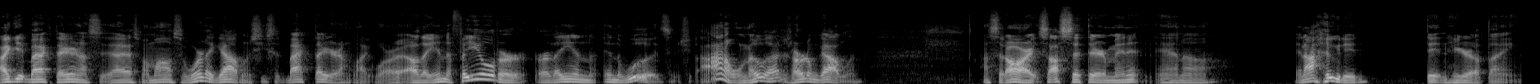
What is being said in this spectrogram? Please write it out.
I get back there and I said, I asked my mom, I said, where are they gobbling? She said, back there. I'm like, well, are they in the field or are they in in the woods? And she, I don't know. I just heard them gobbling. I said, all right. So I sit there a minute and uh, and I hooted, didn't hear a thing.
